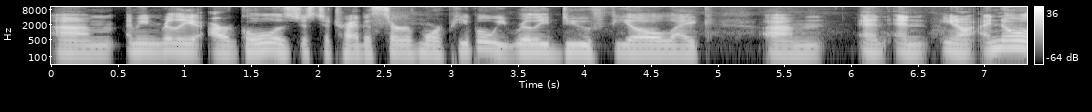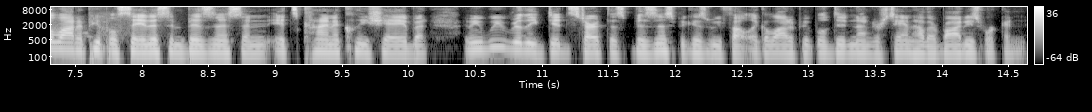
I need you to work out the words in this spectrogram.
Um i mean really our goal is just to try to serve more people. We really do feel like um and and you know i know a lot of people say this in business and it's kind of cliche but i mean we really did start this business because we felt like a lot of people didn't understand how their bodies work and,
